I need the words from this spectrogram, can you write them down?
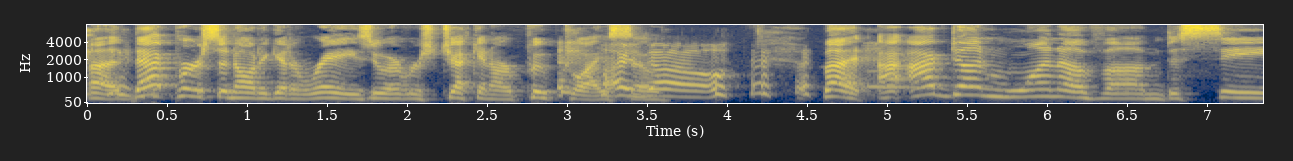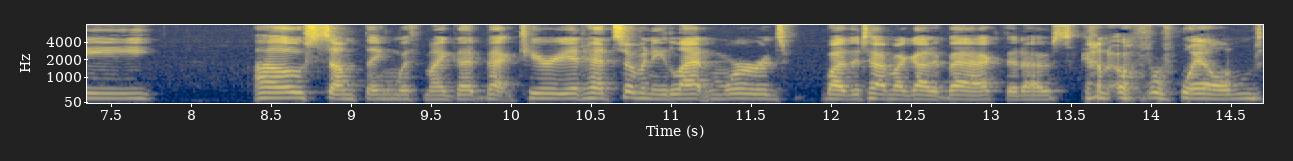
Uh, that person ought to get a raise. Whoever's checking our poop twice. I So. know. but I, I've done one of them to see oh something with my gut bacteria. It had so many Latin words by the time I got it back that I was kind of overwhelmed.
